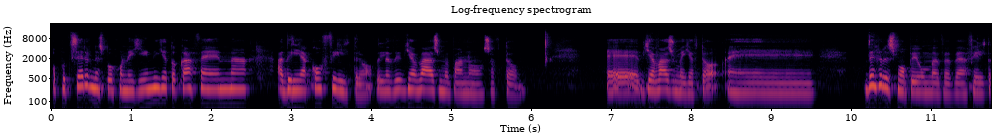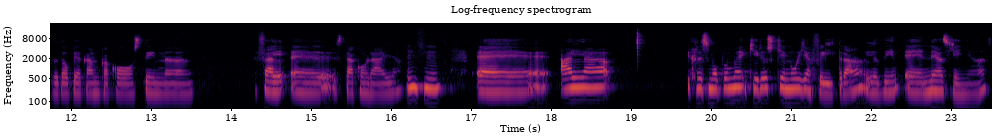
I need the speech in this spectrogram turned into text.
από τις έρευνες που έχουν γίνει για το κάθε ένα αντιλιακό φίλτρο. Δηλαδή διαβάζουμε πάνω σε αυτό. Ε, διαβάζουμε γι' αυτό. Ε, δεν χρησιμοποιούμε βέβαια φίλτρα τα οποία κάνουν κακό στην, ε, ε στα κοραλια ε, αλλά χρησιμοποιούμε κυρίως καινούρια φίλτρα, δηλαδή ε, νέας γενιάς,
